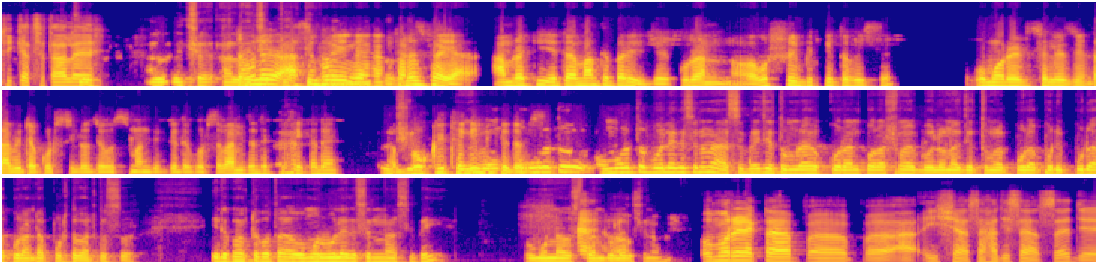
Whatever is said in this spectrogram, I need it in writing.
ঠিক আছে তাহলে তাহলে আসিফ ভাই। ফারাজ ভাই আমরা কি এটা মানতে পারি যে কোরআন অবশ্যই বিকৃত হইছে? ওমরের ছেলে যে দাবিটা করছিল যে ওসমান বিকৃত করছে। আমি তো দেখতেছি হ্যাঁ। এখানে বকরি এবং বিকৃত হইছে। তো ওমরও তো বলে গেছিল না আসিফ ভাই যে তোমরা কোরআন পড়ার সময় বলো না যে তোমরা পুরাপুরি পুরা কোরআনটা পড়তে পারতেছো। এরকম একটা কথা ওমর বলে গেছিলেন না আসিফ ভাই? ওমর না হ্যাঁ, ওসমান বলে গেছিল না? ওমরের একটা ইসে আছে হাদিসে আছে যে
